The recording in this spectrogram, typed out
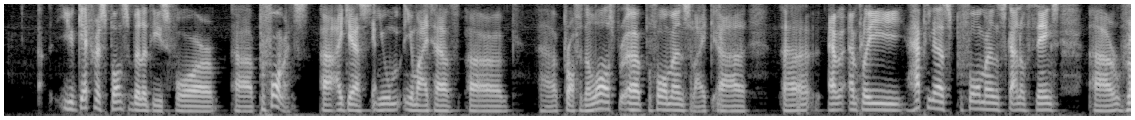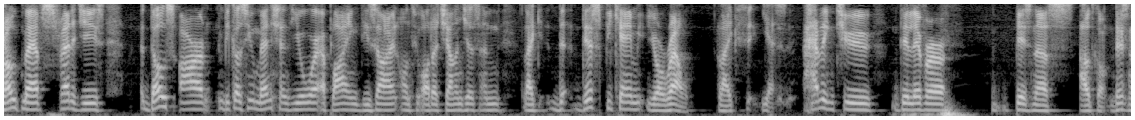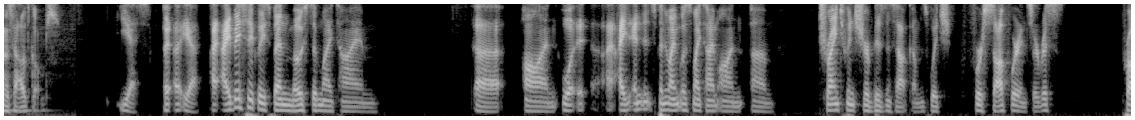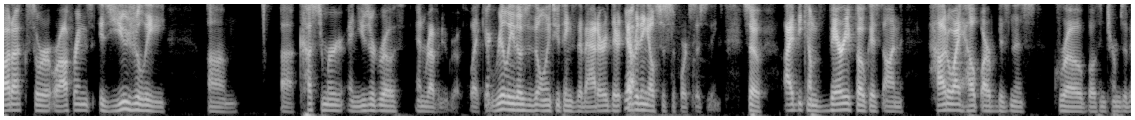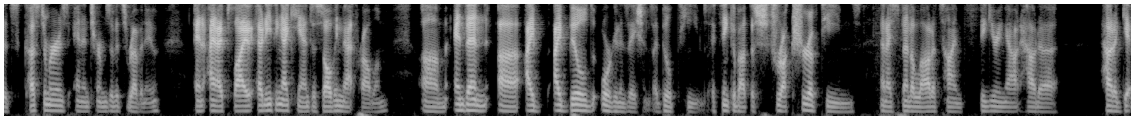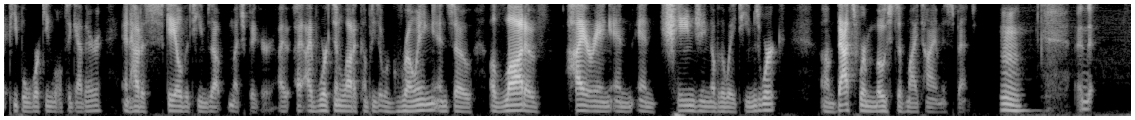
you get responsibilities for uh, performance. Uh, I guess you you might have uh, uh, profit and loss uh, performance, like uh, employee happiness performance kind of things, roadmaps, strategies. Those are because you mentioned you were applying design onto other challenges, and like th this became your realm. Like yes, having to deliver business outcome, business outcomes. Yes, uh, uh, yeah. I, I, basically spend most of my time uh, on well i, I spend my, most of my time on um, trying to ensure business outcomes which for software and service products or, or offerings is usually um, uh, customer and user growth and revenue growth. Like really those are the only two things that matter. Everything else just supports those two things. So i become very focused on how do i help our business grow both in terms of its customers and in terms of its revenue. And i apply anything i can to solving that problem. Um, and then uh, I I build organizations. I build teams. I think about the structure of teams, and I spend a lot of time figuring out how to how to get people working well together and how to scale the teams up much bigger. I, I've worked in a lot of companies that were growing, and so a lot of hiring and and changing of the way teams work. Um, that's where most of my time is spent. Mm. And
